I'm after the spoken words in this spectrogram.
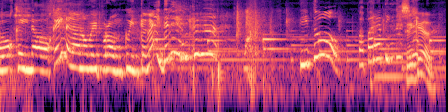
Okay na okay. Nangangamoy prom queen ka nga eh. Dali, halika na. La, Dito, paparating na siya. Twinkle!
